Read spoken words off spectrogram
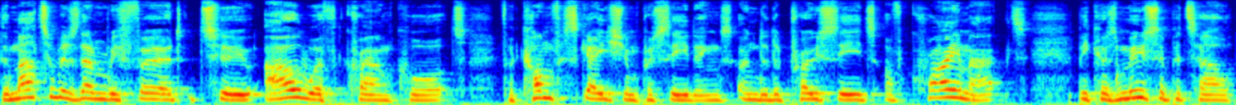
the matter was then referred to Isleworth Crown Court for confiscation proceedings under the Proceeds of Crime Act because Musa Patel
